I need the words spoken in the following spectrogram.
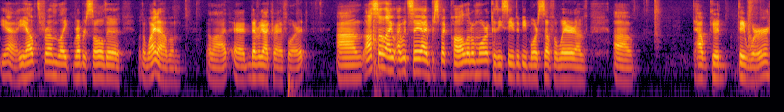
yeah he helped from like Rubber Soul to the White Album a lot, and never got credit for it. Um, also, I, I would say I respect Paul a little more because he seemed to be more self aware of uh, how good they were,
